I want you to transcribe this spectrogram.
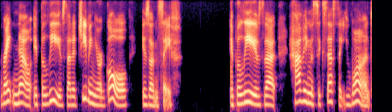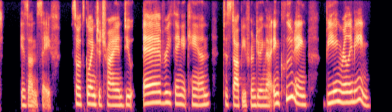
right now it believes that achieving your goal is unsafe. It believes that having the success that you want is unsafe. So it's going to try and do everything it can to stop you from doing that, including being really mean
